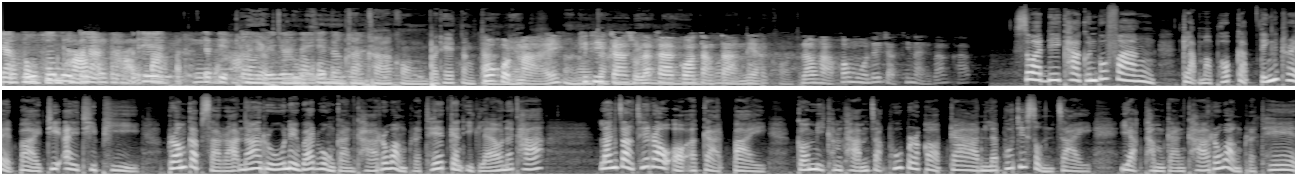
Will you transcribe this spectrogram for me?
อยาจะกส่รู้งข้สิอนมูลค้าตลาไปดต่างขายประเทศต่างประเทศจะติดนะคะต่อถ้าอยากจะรู้ข้อมูลหน่วยงานไหนได้บ้างการคะค้าของประเทศต่างๆพวกกฎหมายเนี่ยพิธีการศุลกากรต่างๆ เนี่ย เราหาข้อมูลได้จากที่ไหนบ้างครับ สวัสดีค่ะคุณผู้ฟัง กลับมาพบกับ Think Trade by TITP พร้อมกับสาระน่ารู้ในแวดวงการค้าระหว่างประเทศกันอีกแล้วนะคะ หลังจากที่เราออกอากาศไป ก็มีคำถามจากผู้ประกอบการและผู้ที่สนใจ อยากทำการค้าระหว่างประเทศ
